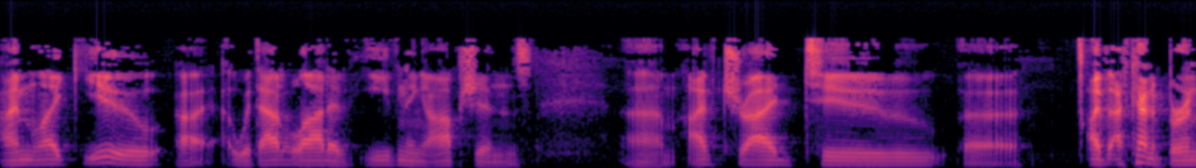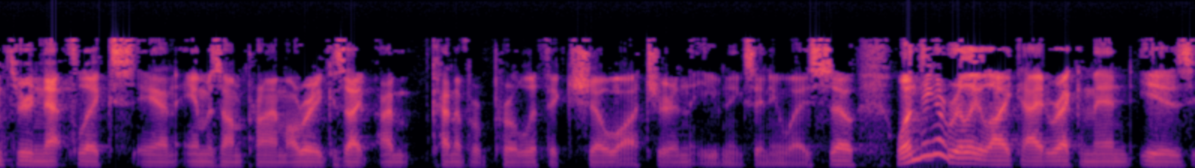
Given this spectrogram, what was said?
I'm like you, uh, without a lot of evening options. Um, I've tried to. Uh, I've, I've kind of burned through Netflix and Amazon Prime already because I'm kind of a prolific show watcher in the evenings anyway. So one thing I really like, I'd recommend is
